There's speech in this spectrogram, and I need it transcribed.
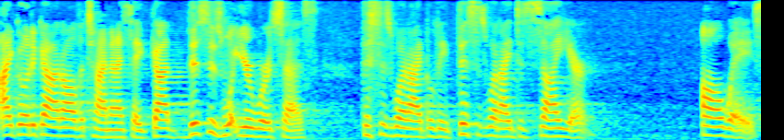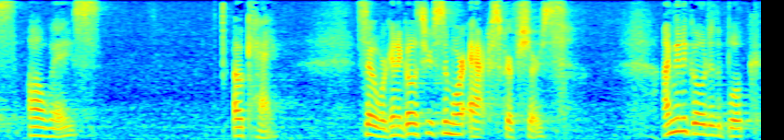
I go to God all the time and I say, God, this is what your word says. This is what I believe. This is what I desire. Always, always. Okay, so we're going to go through some more Acts scriptures. I'm going to go to the book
